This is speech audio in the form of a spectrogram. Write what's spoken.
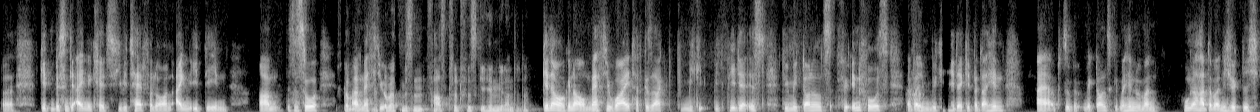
Da geht ein bisschen die eigene Kreativität verloren, eigene Ideen. Ähm, es ist so, glaube, äh, ich Matthew, glaube, er hat ein bisschen Fast Food fürs Gehirn genannt, oder? genau, genau. Matthew White hat gesagt, Wiki- Wikipedia ist wie McDonald's für Infos. Äh, bei Wikipedia geht man dahin, äh, zu McDonald's geht man hin, wenn man Hunger hat, aber nicht wirklich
